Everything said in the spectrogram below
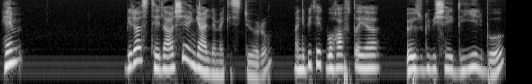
hem biraz telaşı engellemek istiyorum. Hani bir tek bu haftaya özgü bir şey değil bu.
